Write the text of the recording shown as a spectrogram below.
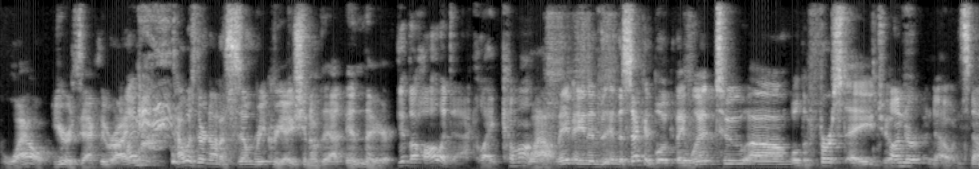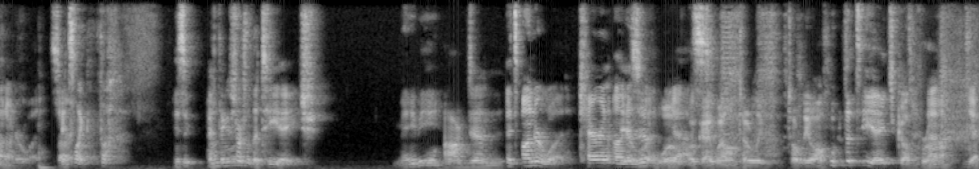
Wow, you're exactly I right. know. How is there not a some recreation of that in there? the holodeck like come on Wow. They, and in the, in the second book, they went to, um, well, the first age. Of, under no it's not Underwood sorry It's like, th- is it I think it starts with a TH. Maybe Ogden. it's Underwood Karen Underwood Is it? Whoa. yes. Okay, well, I'm totally, totally off. Where the TH come from? Oh, yeah.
